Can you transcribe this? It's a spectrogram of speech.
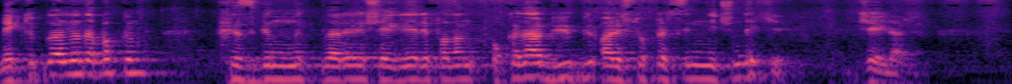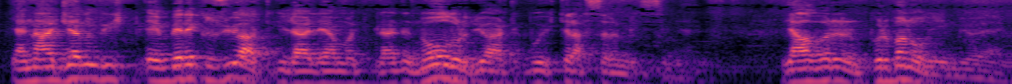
Mektuplarına da bakın. kızgınlıkları, şeyleri falan o kadar büyük bir aristokrasinin içinde ki şeyler. Yani Naciye Hanım bir Enver'e kızıyor artık ilerleyen vakitlerde. Ne olur diyor artık bu ihtirasların bitsin yani. Yalvarırım, kurban olayım diyor yani.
